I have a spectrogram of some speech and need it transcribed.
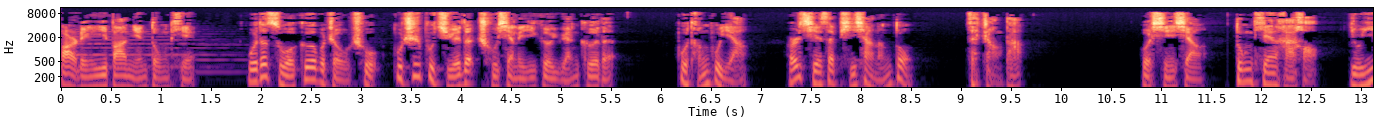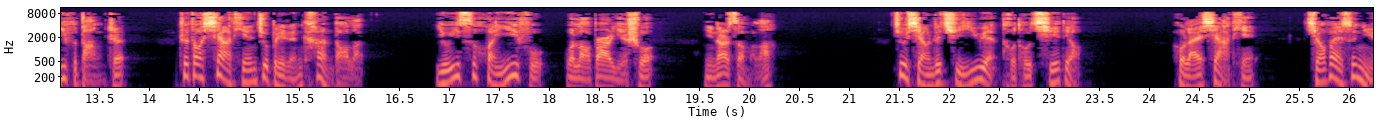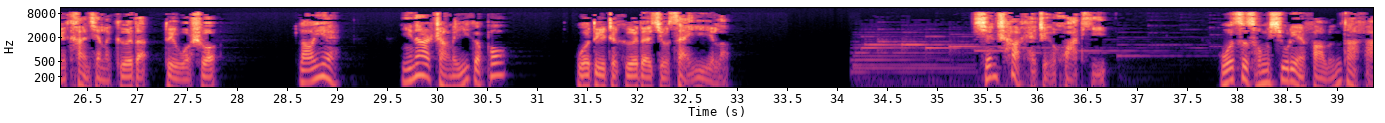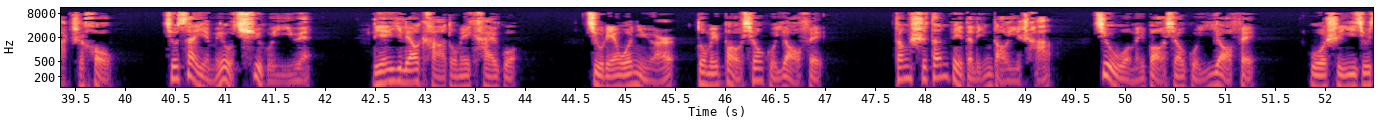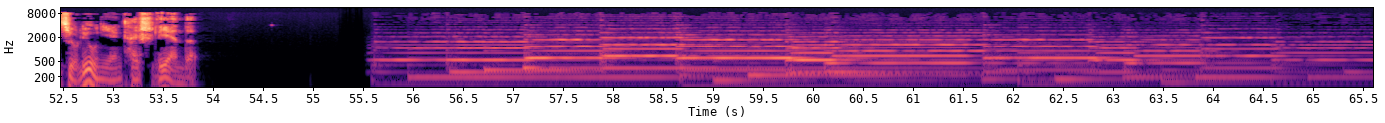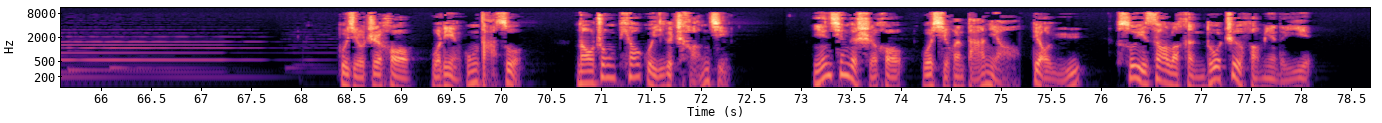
二零一八年冬天。我的左胳膊肘处不知不觉地出现了一个圆疙瘩，不疼不痒，而且在皮下能动，在长大。我心想，冬天还好，有衣服挡着，这到夏天就被人看到了。有一次换衣服，我老伴儿也说：“你那儿怎么了？”就想着去医院偷偷切掉。后来夏天，小外孙女看见了疙瘩，对我说：“老爷，你那儿长了一个包。”我对这疙瘩就在意了。先岔开这个话题，我自从修炼法轮大法之后，就再也没有去过医院，连医疗卡都没开过，就连我女儿都没报销过药费。当时单位的领导一查，就我没报销过医药费。我是一九九六年开始练的。不久之后，我练功打坐，脑中飘过一个场景：年轻的时候，我喜欢打鸟、钓鱼，所以造了很多这方面的业。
